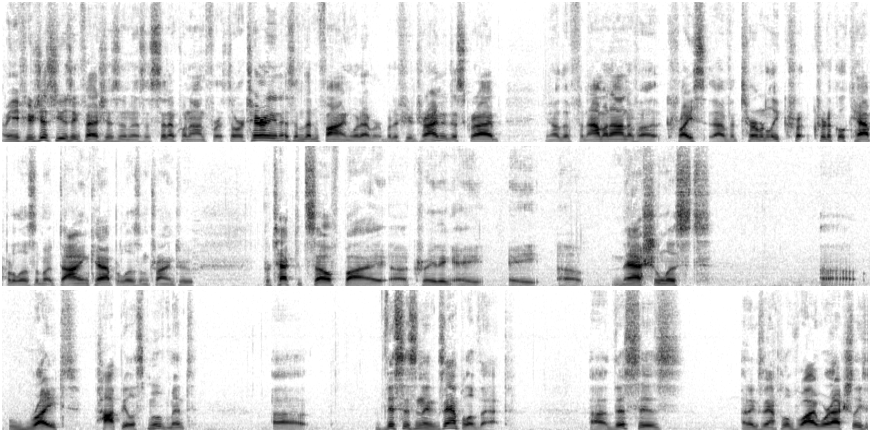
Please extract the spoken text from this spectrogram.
I mean, if you're just using fascism as a sine qua non for authoritarianism, then fine, whatever. But if you're trying to describe, you know, the phenomenon of a crisis, of a terminally cr- critical capitalism, a dying capitalism trying to protect itself by uh, creating a, a uh, nationalist, uh, right populist movement, uh, this is an example of that. Uh, this is an example of why we're actually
